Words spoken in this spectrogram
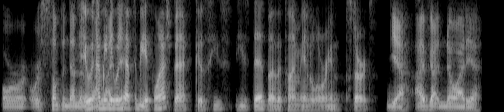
or or something down would- I mean, it would have to be a flashback because he's he's dead by the time Mandalorian starts. Yeah, I've got no idea.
